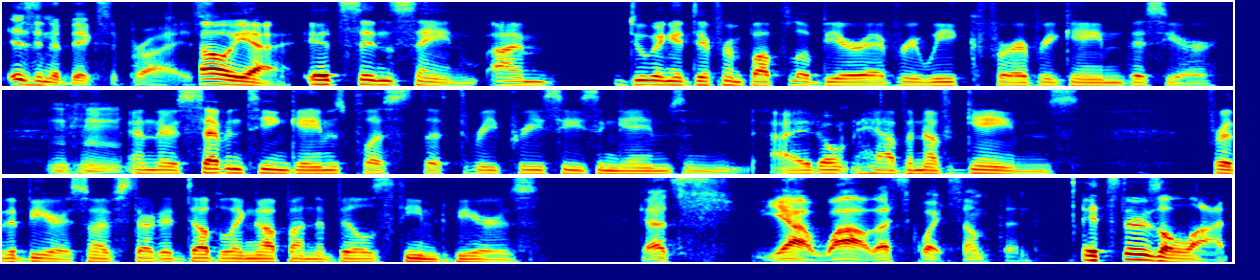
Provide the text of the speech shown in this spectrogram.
isn't a big surprise. Oh yeah, it's insane. I'm doing a different Buffalo beer every week for every game this year. Mm-hmm. And there's 17 games plus the three preseason games, and I don't have enough games for the beer, so I've started doubling up on the Bills themed beers. That's yeah, wow, that's quite something. It's there's a lot.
